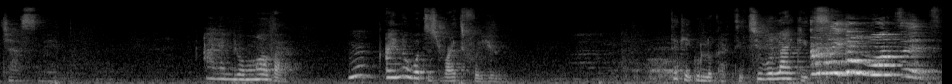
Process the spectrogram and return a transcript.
Jasmine, I am your mother. Hmm? I know what is right for you. Take a good look at it. You will like it. And I don't want it.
